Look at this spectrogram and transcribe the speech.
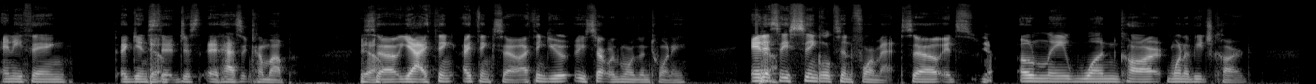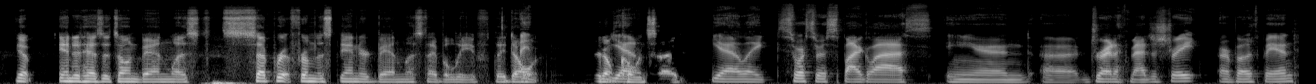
anything against Yeah. it. Just it hasn't come up. Yeah. So yeah, I think I think so. I think you you start with more than twenty, and Yeah. it's a singleton format, so it's Yeah. only one card, one of each card. Yep. And it has its own ban list, separate from the standard ban list, I believe. They don't they don't coincide. Yeah, like Sorcerous Spyglass and uh, Drannith Magistrate are both banned.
